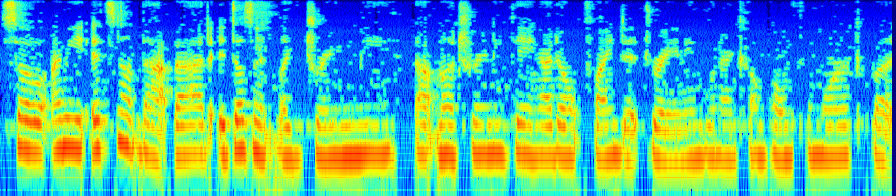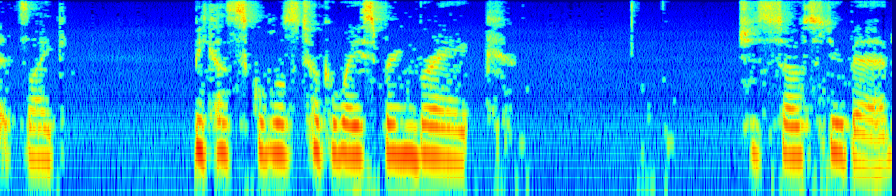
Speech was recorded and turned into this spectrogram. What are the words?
So, I mean, it's not that bad. It doesn't, like, drain me that much or anything. I don't find it draining when I come home from work, but it's like, because schools took away spring break, which is so stupid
